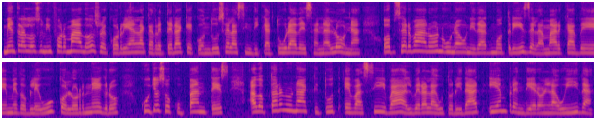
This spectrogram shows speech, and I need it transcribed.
Mientras los uniformados recorrían la carretera que conduce a la sindicatura de Sanalona, observaron una unidad motriz de la marca BMW color negro, cuyos ocupantes adoptaron una actitud evasiva al ver a la autoridad y emprendieron la huida.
